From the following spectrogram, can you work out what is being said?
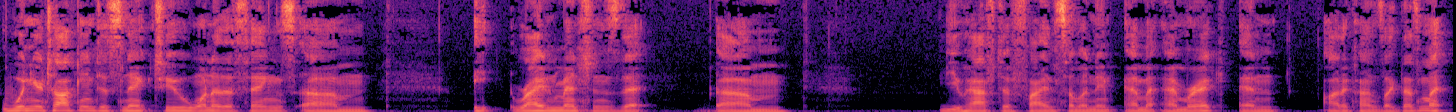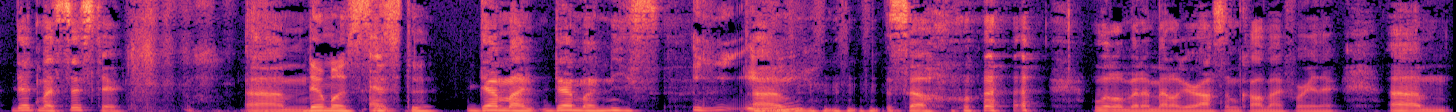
when you're talking to Snake too, one of the things um, he, Raiden mentions that um, you have to find someone named Emma Emmerich, and Otacon's like, "That's my that's my sister, um, They're my sister. they're my they're my niece." Um, so a little bit of Metal Gear Awesome callback for you there. Um,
